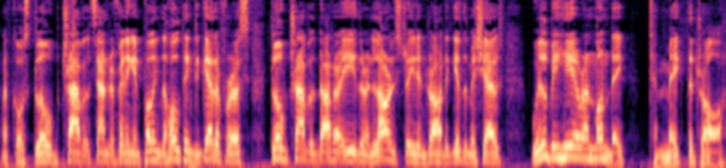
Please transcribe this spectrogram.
And of course, Globe Travel. Sandra Finnegan pulling the whole thing together for us. GlobeTravel.ie. They're in Lawrence Street in Drogheda. Give them a shout. We'll be here on Monday to make the draw.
